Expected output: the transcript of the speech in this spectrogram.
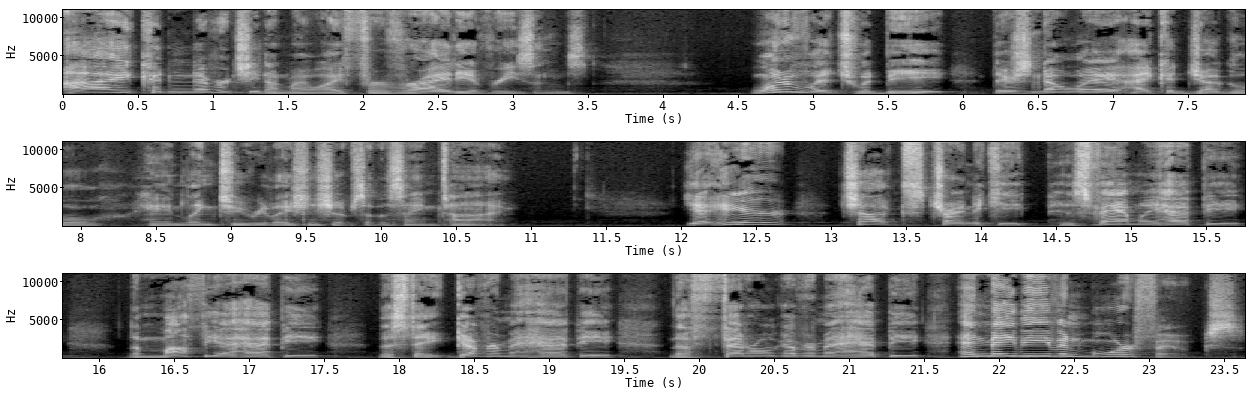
I could never cheat on my wife for a variety of reasons. One of which would be there's no way I could juggle handling two relationships at the same time. Yet here, Chuck's trying to keep his family happy, the mafia happy, the state government happy, the federal government happy, and maybe even more folks.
